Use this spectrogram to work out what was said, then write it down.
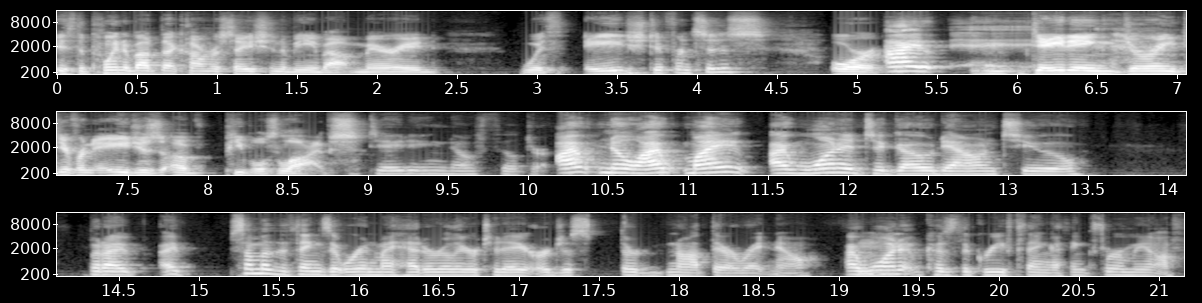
Is the point about that conversation to be about married with age differences or I eh, dating during different ages of people's lives? dating no filter. I no, I my I wanted to go down to but I I some of the things that were in my head earlier today are just they're not there right now. I Mm. wanted because the grief thing I think threw me off.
